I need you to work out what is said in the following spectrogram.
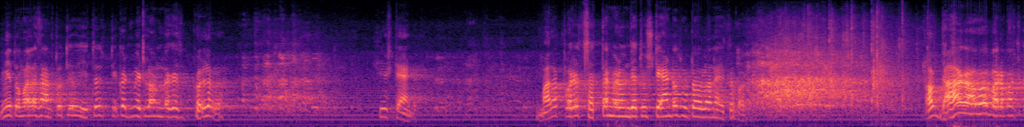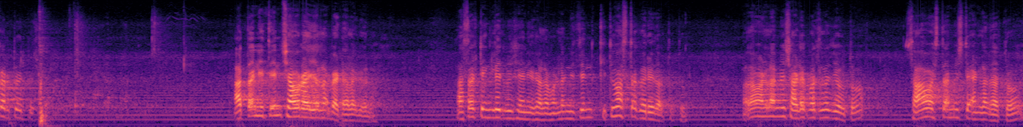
मी तुम्हाला सांगतो ते इथं तिकीट मीठ लावून लगेच कळलं का? ही स्टँड. मला परत सत्ता मिळवून दे तू स्टँडच उठवला नाही तर बघ. अहो दहा गावं बरबाद करतोय तू. आता नितीन शाहराजांना भेटायला गेलो. असा टिंगलीत विषय निघाला. म्हटलं नितीन किती वाजता घरी जातो तू? मला म्हटलं मी साडेपाचला जेवतो. सहा वाजता मी स्टँडला जातो.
